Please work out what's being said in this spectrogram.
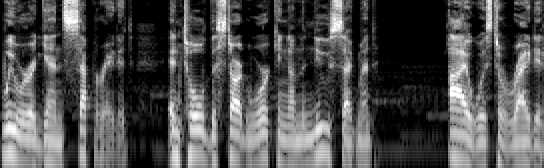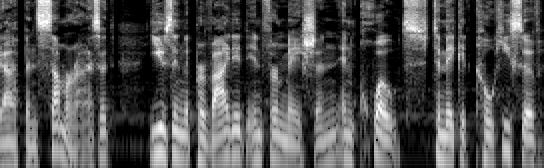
we were again separated and told to start working on the news segment. I was to write it up and summarize it, using the provided information and quotes to make it cohesive.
